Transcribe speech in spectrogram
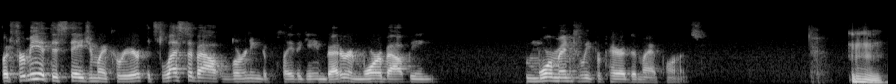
But for me, at this stage in my career, it's less about learning to play the game better and more about being more mentally prepared than my opponents. Mm-hmm.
